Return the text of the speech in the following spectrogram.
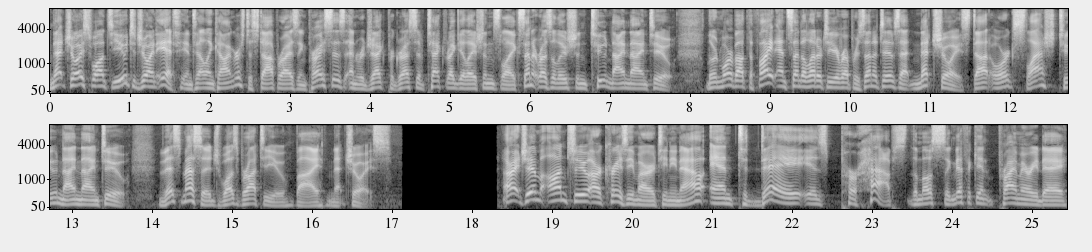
NetChoice wants you to join it in telling Congress to stop rising prices and reject progressive tech regulations like Senate Resolution 2992. Learn more about the fight and send a letter to your representatives at netchoice.org/2992. This message was brought to you by NetChoice. All right, Jim, on to our crazy martini now. And today is perhaps the most significant primary day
